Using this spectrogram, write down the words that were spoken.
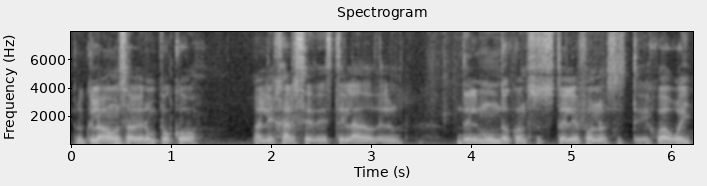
creo que lo vamos a ver un poco alejarse de este lado del, mundo con sus teléfonos este Huawei.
